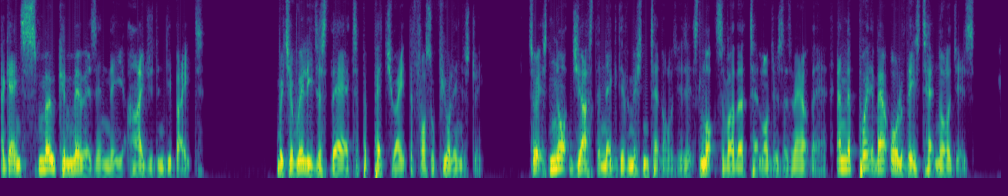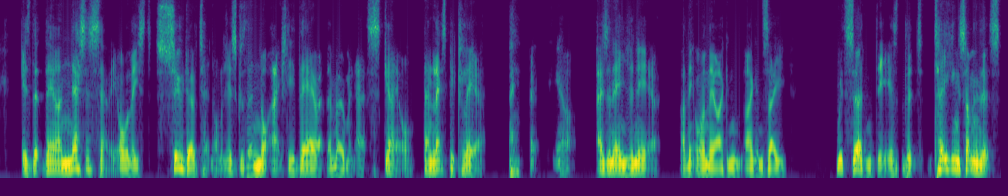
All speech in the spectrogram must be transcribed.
again, smoke and mirrors in the hydrogen debate, which are really just there to perpetuate the fossil fuel industry. So it's not just the negative emission technologies, it's lots of other technologies that are out there. And the point about all of these technologies is that they are necessary, or at least pseudo technologies, because they're not actually there at the moment at scale. And let's be clear, you know, as an engineer, I think one thing I can I can say with certainty is that taking something that's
